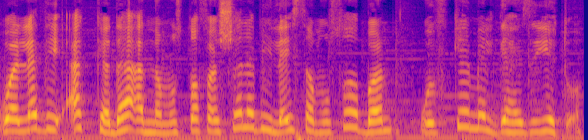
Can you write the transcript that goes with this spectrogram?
والذي أكد أن مصطفى الشلبي ليس مصابا وفي كامل جاهزيته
